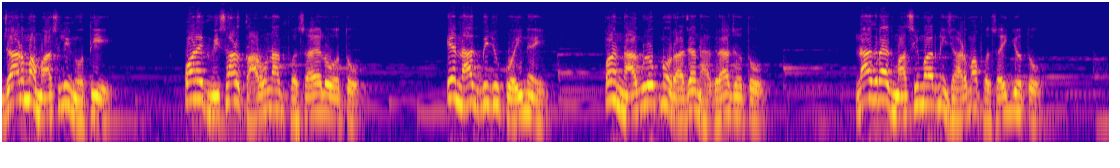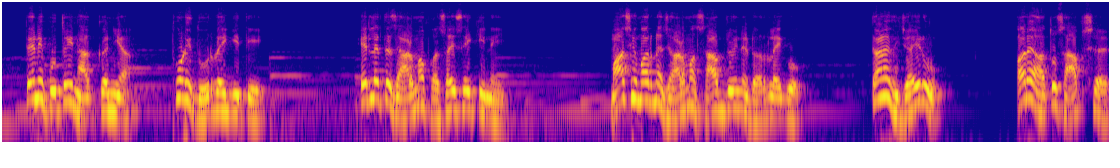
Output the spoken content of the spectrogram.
ઝાડમાં માછલી નહોતી, પણ એક વિશાળ કાળો નાગ ફસાયેલો હતો. એ નાગ બીજું કોઈ નહીં, પણ નાગલોકનો રાજા નાગરાજ હતો. નાગરાજ માછીમારની ઝાડમાં ફસાઈ ગયો હતો. તેની પુત્રી નાગકન્યા થોડી દૂર રહી ગઈ હતી. એટલે તે ઝાડમાં ફસાઈ શકી નહીં? માછીમારને ઝાડમાં સાપ જોઈને ડર લાગ્યો. તેણે વિચાર્યું, અરે, આ તો સાપ છે.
